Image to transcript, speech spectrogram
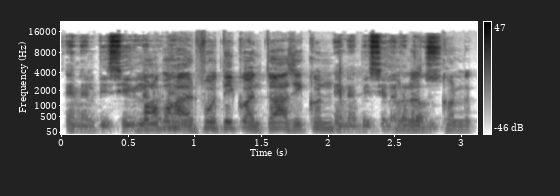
en el visible. Vamos a ver futico entonces así con, en el visible con,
